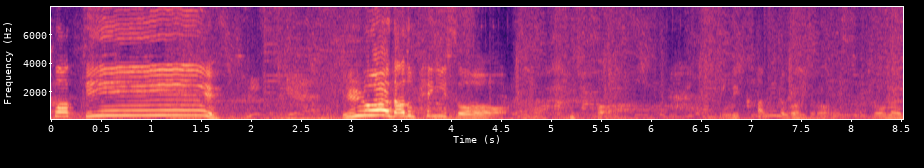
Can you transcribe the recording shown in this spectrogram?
수학 딜! 일로와! 나도 팽이 있어! 우리 카미를 건드려. 너는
